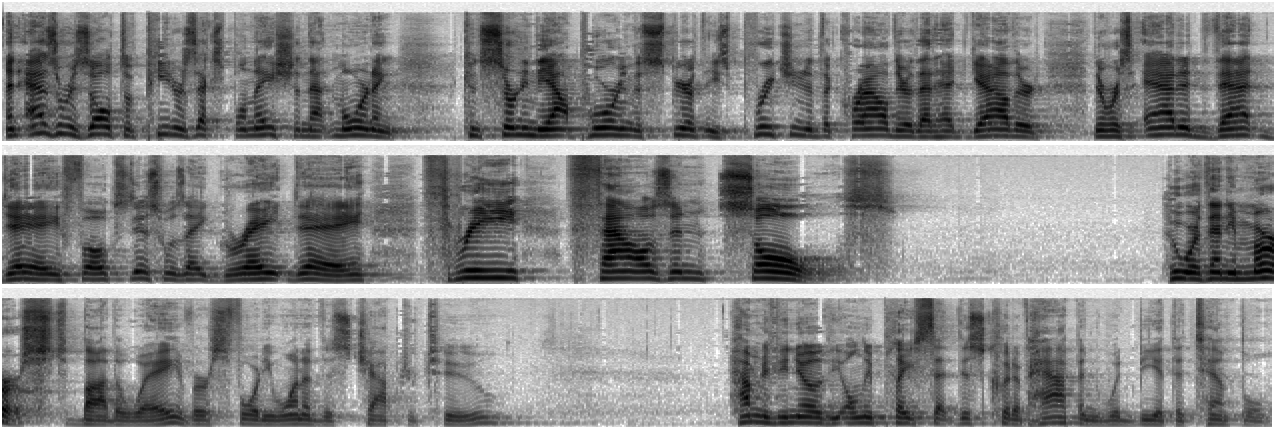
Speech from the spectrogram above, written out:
And as a result of Peter's explanation that morning concerning the outpouring of the Spirit that he's preaching to the crowd there that had gathered, there was added that day, folks, this was a great day, three thousand souls who were then immersed, by the way, verse 41 of this chapter 2. How many of you know the only place that this could have happened would be at the temple?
